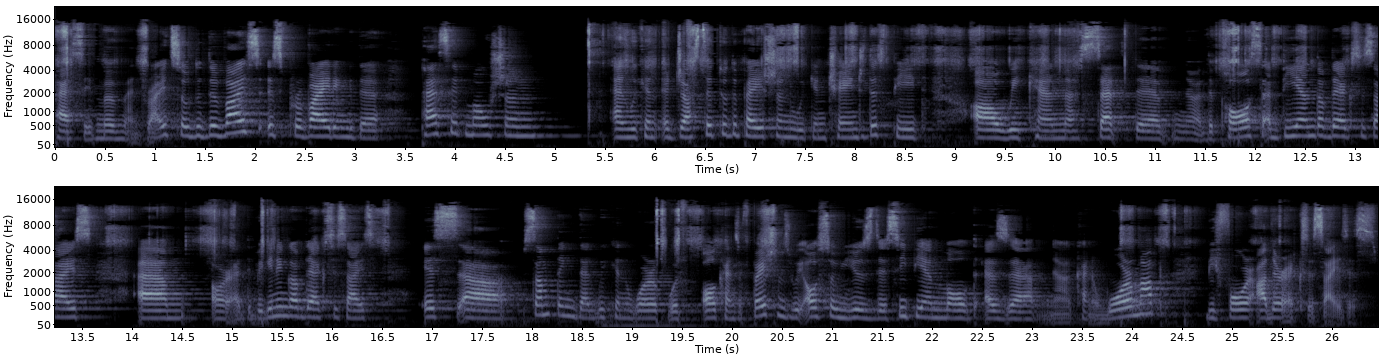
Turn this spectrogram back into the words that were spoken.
passive movement, right? So the device is providing the passive motion and we can adjust it to the patient, we can change the speed, uh, we can set the, you know, the pause at the end of the exercise um, or at the beginning of the exercise is uh, something that we can work with all kinds of patients. We also use the CPM mode as a, a kind of warm up before other exercises.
